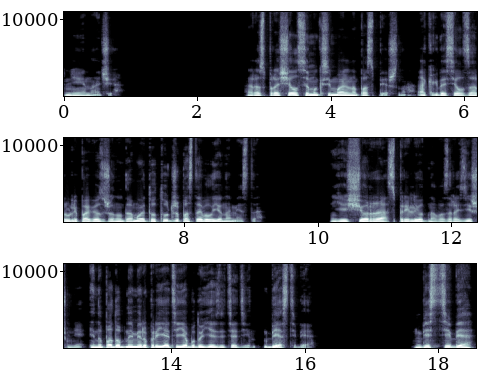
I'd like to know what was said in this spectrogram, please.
не иначе. Распрощался максимально поспешно, а когда сел за руль и повез жену домой, то тут же поставил ее на место. Еще раз прилюдно возразишь мне, и на подобное мероприятие я буду ездить один, без тебя. «Без тебя»,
